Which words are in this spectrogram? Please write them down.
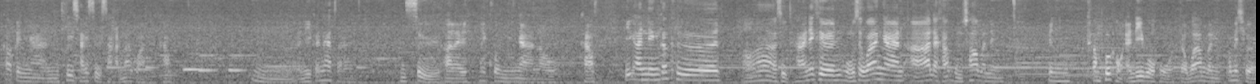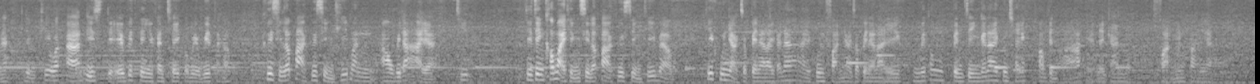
ก็เป็นงานที่ใช้สื่อสารมากกว่าครับอืมอันนี้ก็น่าจะสื่ออะไรให้คนงานเราครับ อีกอันหนึงก็คืออ๋อสุดท้ายนี่คือผมรู้สึกว่างานอาร์ตนะครับผมชอบอันหนึง เป็นคำพูดของแอนดี้วอร์โฮแต่ว่ามันก็ไม่เชิงนะ อย่างที่ว่า art is the everything you can take away with นะครับ คือศิลปะคือสิ่งที่มันเอาไปได้อะที่จริงๆเขาหมายถึงศิลปะคือสิ่งที่แบบที่คุณอยากจะเป็นอะไรก็ได้ คุณฝันอยากจะเป็นอะไร คุณไม่ต้องเป็นจริงก็ได้ คุณใช้ความเป็นอาร์ตเนี่ยในการแบบฝันมันไปอะ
